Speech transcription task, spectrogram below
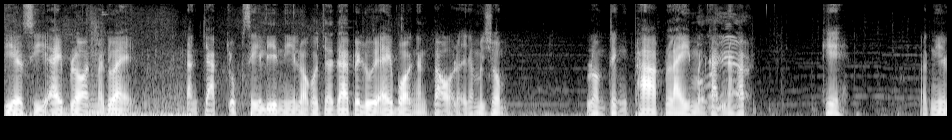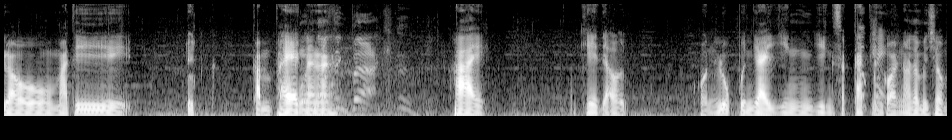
DLC ไอบอลมาด้วย หลังจากจบซีรีส์นี้เราก็จะได้ไปลุยไอบอลกันต่อเลยท่านผู้ชม รวมถึงภาคไลท์เหมือนกันนะครับโอเค ตอนนี้เรามาที่จุดกำแพงแล้วนะค่ายโอเคเดี๋ยวขนลูกปืนใหญ่ยิงยิงสกัดกันก่อนนะท่านผู้ชม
